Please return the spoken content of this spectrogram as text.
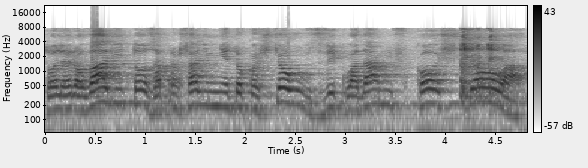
tolerowali to, zapraszali mnie do kościołów z wykładami w kościołach.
